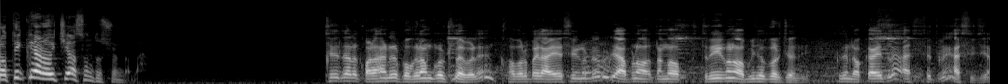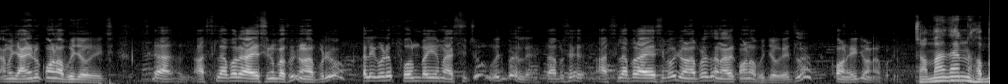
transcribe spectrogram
প্রতিক্রিয়া রয়েছে আসন্তু শুনবা সে তার কলাহাণ্ডের প্রোগ্রাম করছিলা বেড়ে খবর পাইলে আইএসিঙ্কঠার যে আপনার তাঙ্ক স্ত্রী কোণ অভিযোগ করছেন কিন্তু ডকা হয়েছিল সেপাই আসিছি আমি জানিনু কোণ অভিযোগ হয়েছে সে আসলা পরে আইএসিঙ্ক পাখু জনাপড়ব খালি গোটে ফোন পাই আমি আসিছু বুঝিপারে তারপরে সে আসলা পরে আইএসি পাখু জনাপড়ব তা কোণ অভিযোগ হয়েছিল কোণ হয়ে জনাপড়ব সমাধান হব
